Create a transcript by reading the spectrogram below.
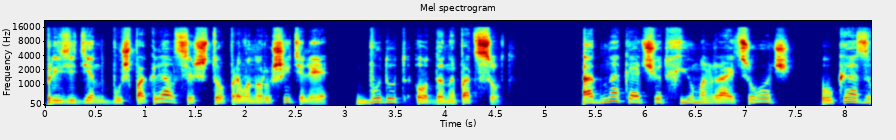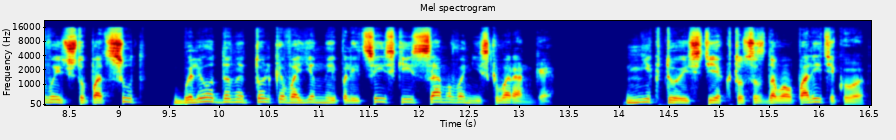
президент Буш поклялся, что правонарушители будут отданы под суд. Однако отчет Human Rights Watch указывает, что под суд были отданы только военные полицейские самого низкого ранга. Никто из тех, кто создавал политику,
